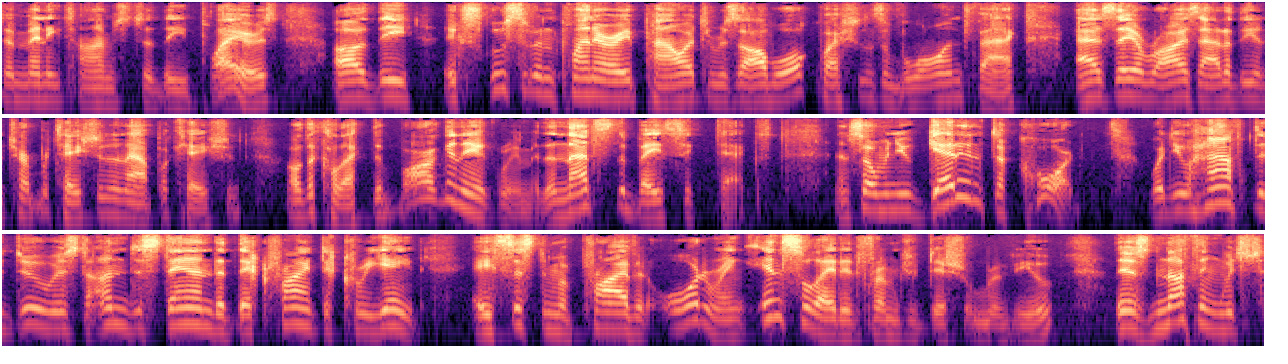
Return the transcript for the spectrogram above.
to many times to the players uh, the exclusive and plenary power to resolve all questions of law and fact as they arise out of the interpretation and application of the collective bargaining agreement. And that's the basic text. And so when you get into court, what you have to do is to understand that they're trying to create a system of private ordering insulated from judicial review. There's nothing which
